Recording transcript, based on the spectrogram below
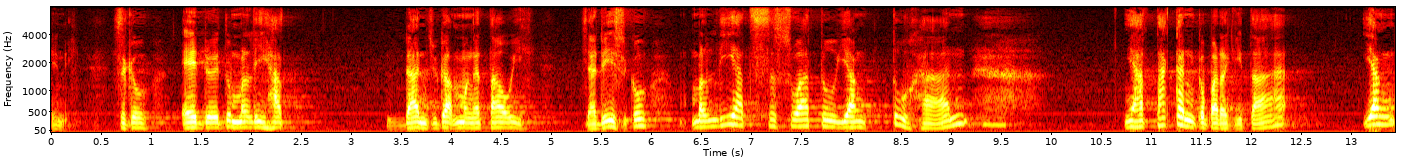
ini. Suku, edo itu melihat dan juga mengetahui. Jadi suku, melihat sesuatu yang Tuhan nyatakan kepada kita yang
